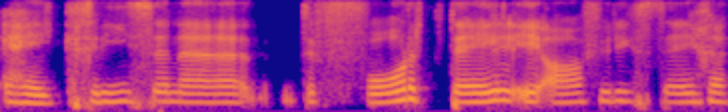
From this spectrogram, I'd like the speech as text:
haben Krisen äh, der Vorteil, in Anführungszeichen,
